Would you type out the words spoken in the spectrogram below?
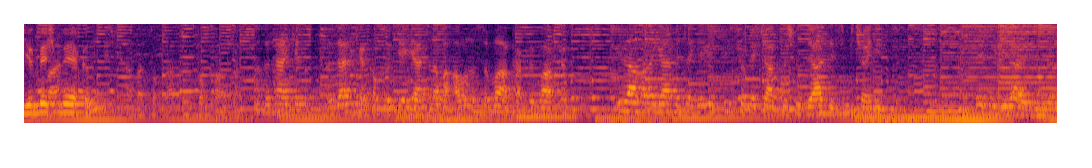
25 var. bine yakın. 25 bin ama toplarsınız çok fazla. Herkes özellikle Kapadokya'ya gelsin ama Avunus'ta muhakkak ve muhakkak illa bana gelmese gerek yok. Bir çömlekçi arkadaşımı ziyaret etsin, bir çayını içsin. Hepsi birer ediyor.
